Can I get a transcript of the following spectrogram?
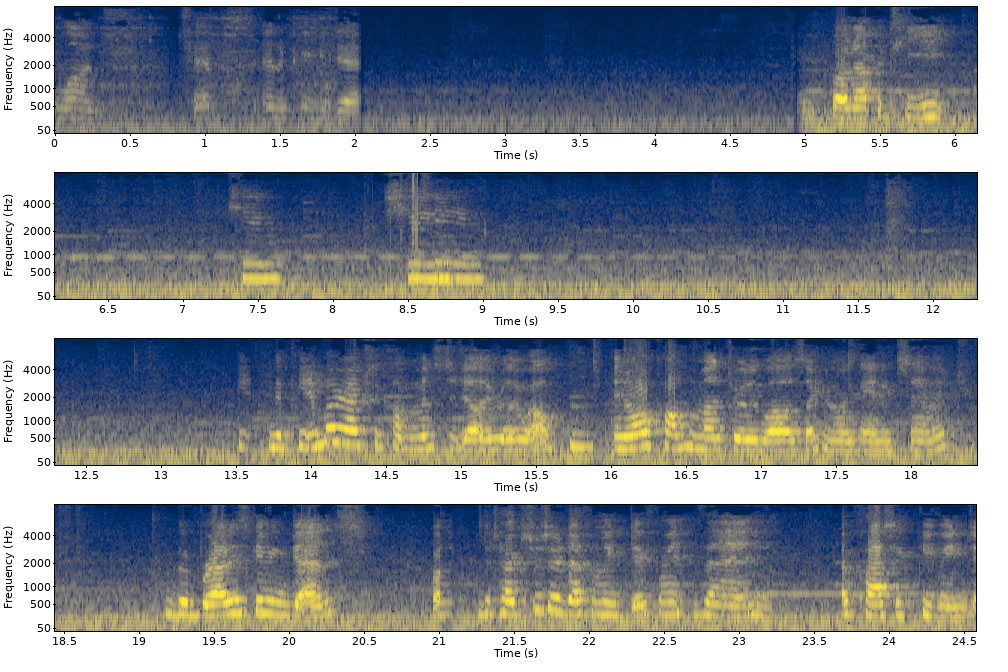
lunch, chips and a PBJ. Bon appetit. Ching. Ching. The peanut butter actually complements the jelly really well. Hmm. It all complements really well as like an organic sandwich. The bread is getting dense, but the textures are definitely different than a classic PB&J.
